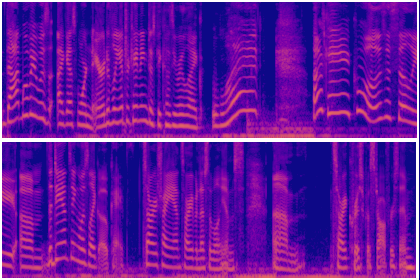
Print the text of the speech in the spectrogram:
that movie was, I guess, more narratively entertaining just because you were like, what? Okay, cool. This is silly. Um, the dancing was like, okay. Sorry, Chayanne. Sorry, Vanessa Williams. Um, sorry, Kris Kristofferson.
